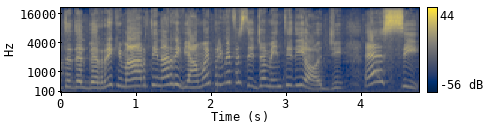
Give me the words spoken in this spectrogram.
Note del bel Ricky Martin arriviamo ai primi festeggiamenti di oggi. Eh sì,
